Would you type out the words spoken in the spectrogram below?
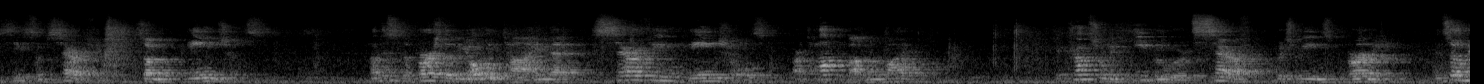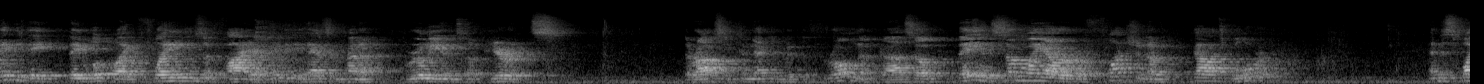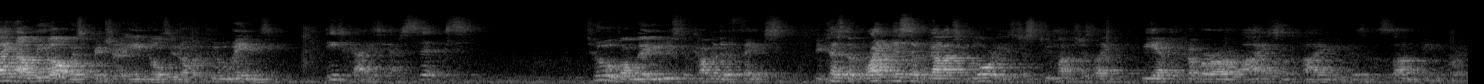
See some seraphim, some angels. Now this is the first and the only time that seraphim angels are talked about in the Bible. It comes from the Hebrew word seraph, which means burning. And so maybe they, they look like flames of fire. Maybe they have some kind of brilliant appearance. They're obviously connected with the throne of God, so they in some way are a reflection of God's glory. And despite how we always picture angels, you know, with two wings, these guys have six. Two of them they use to cover their face. Because the brightness of God's glory is just too much, just like we have to cover our eyes sometimes because of the sun being bright.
